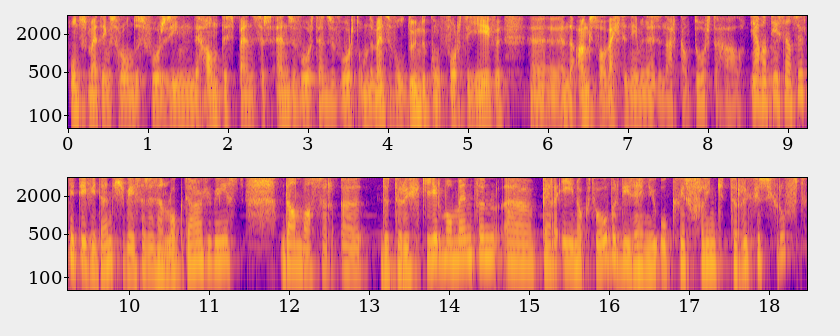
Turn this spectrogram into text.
ontsmettingsrondes voorzien, de handdispensers enzovoort enzovoort, om de mensen voldoende comfort te geven uh, en de angst wat weg te nemen en ze naar kantoor te halen. Ja, want het is natuurlijk niet evident geweest. Er is een lockdown geweest. Dan was er uh, de terugkeermomenten uh, per 1 oktober. Die zijn nu ook weer flink teruggeschroefd.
